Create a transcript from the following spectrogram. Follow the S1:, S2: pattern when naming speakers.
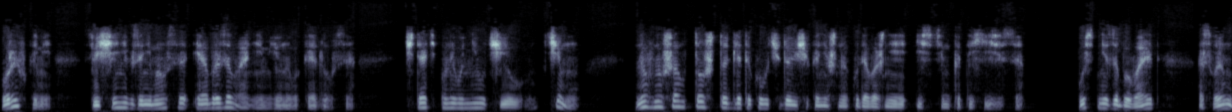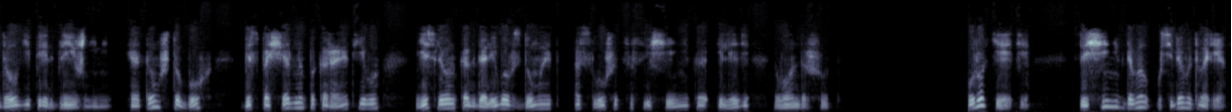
S1: Урывками священник занимался и образованием юного Кэдлса. Читать он его не учил. К чему? Но внушал то, что для такого чудовища, конечно, куда важнее истин катехизиса. Пусть не забывает о своем долге перед ближними и о том, что Бог беспощадно покарает его, если он когда-либо вздумает ослушаться священника и леди Вондершут. Уроки эти священник давал у себя во дворе,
